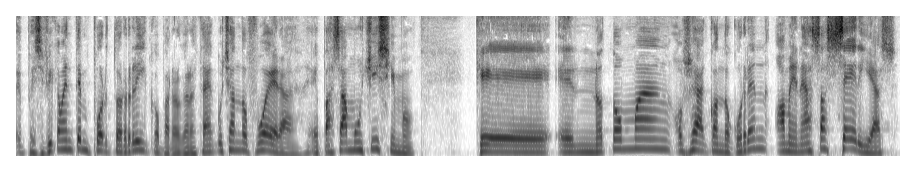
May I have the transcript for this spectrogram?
específicamente en Puerto Rico, para los que nos están escuchando fuera, eh, pasa muchísimo que eh, no toman, o sea, cuando ocurren amenazas serias,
